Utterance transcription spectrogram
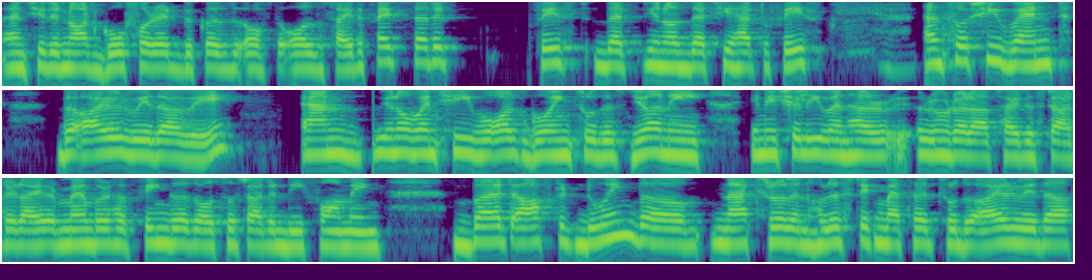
And she did not go for it because of the, all the side effects that it faced, that, you know, that she had to face. And so she went the Ayurveda way and you know, when she was going through this journey, initially when her rheumatoid arthritis started, I remember her fingers also started deforming. But after doing the natural and holistic method through the Ayurveda,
